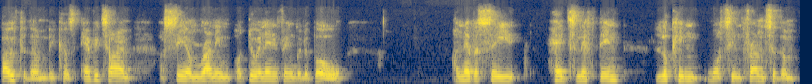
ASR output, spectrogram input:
both of them because every time I see them running or doing anything with the ball, I never see heads lifting, looking what's in front of them,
